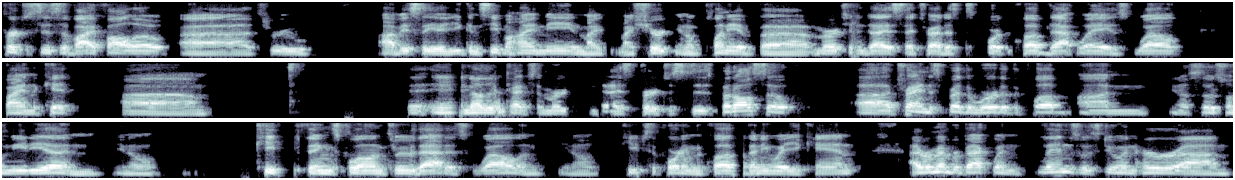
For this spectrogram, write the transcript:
purchases of iFollow, uh, through obviously you can see behind me and my, my shirt, you know, plenty of uh, merchandise. I try to support the club that way as well, buying the kit um, and other types of merchandise purchases, but also uh, trying to spread the word of the club on, you know, social media and, you know, keep things flowing through that as well and, you know, keep supporting the club any way you can. I remember back when Lynn's was doing her um,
